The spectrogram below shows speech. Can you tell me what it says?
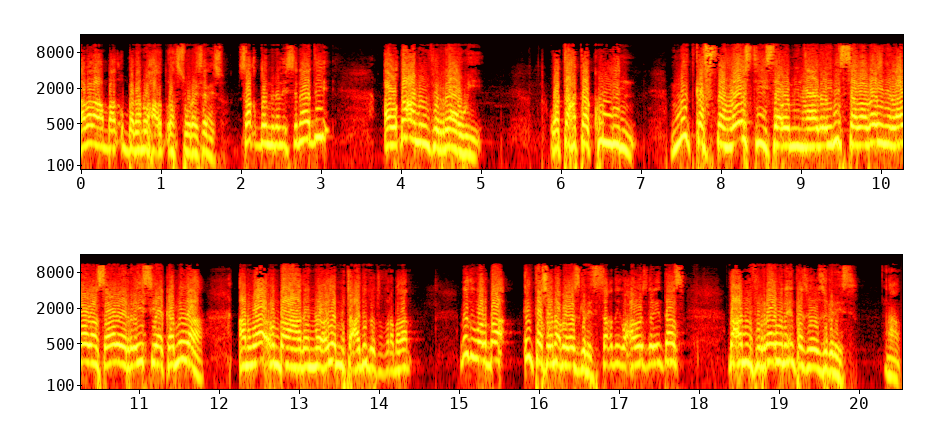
labadan baad u badan waxaad suuraysanayso. Sakdu min alisnaadi aw dacnun fi raawi wa taxta kulin mid kasta hoostiisa oo min haadayni sababayni labadan sababee raisiga ka mid a anwaacun baa noocyo mutacadidatu fara badan. Mid walba intaasoo noc ba hoosgelaysa sakdiga waxaa hoosgelay intaas dacnun fi raawina intaas hoosgelaysa naam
